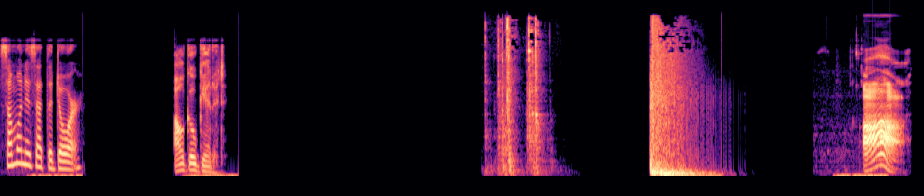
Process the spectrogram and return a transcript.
someone is at the door. I'll go get it. Ah,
